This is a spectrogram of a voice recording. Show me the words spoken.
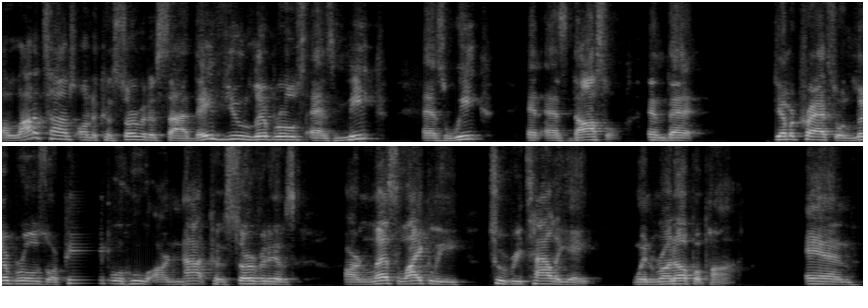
a lot of times on the conservative side, they view liberals as meek, as weak, and as docile, and that Democrats or liberals or people who are not conservatives are less likely to retaliate when run up upon. And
